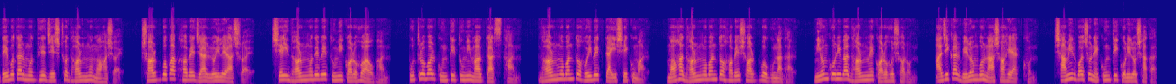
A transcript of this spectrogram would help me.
দেবতার মধ্যে জ্যেষ্ঠ ধর্ম মহাশয়। সর্বপাপ হবে যার লইলে আশ্রয়। সেই ধর্মদেবে তুমি করহ আহ্বান। পুত্রবর কুন্তি তুমি মাগ তার স্থান। ধর্মবন্ত হইবেক তাই সে কুমার। মহা ধর্মবন্ত হবে সর্বগুণাধার নিয়ম করিবা ধর্মে করহ স্মরণ আজিকার বিলম্ব না সহে এক্ষণ স্বামীর বচনে কুন্তি করিল সাকার।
